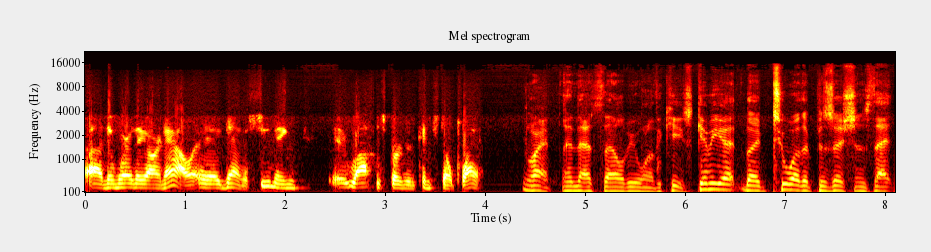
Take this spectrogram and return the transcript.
uh, than where they are now. Again, assuming uh, Roethlisberger can still play. Right, and that's that'll be one of the keys. Give me a, the two other positions that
